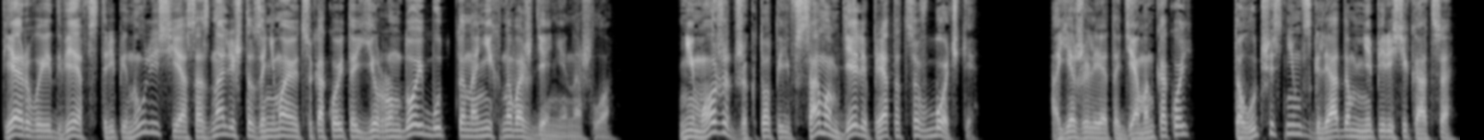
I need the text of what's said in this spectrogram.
Первые две встрепенулись и осознали, что занимаются какой-то ерундой, будто на них наваждение нашло. Не может же кто-то и в самом деле прятаться в бочке. А ежели это демон какой, то лучше с ним взглядом не пересекаться.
